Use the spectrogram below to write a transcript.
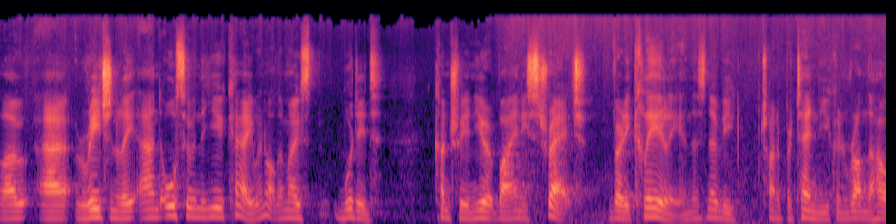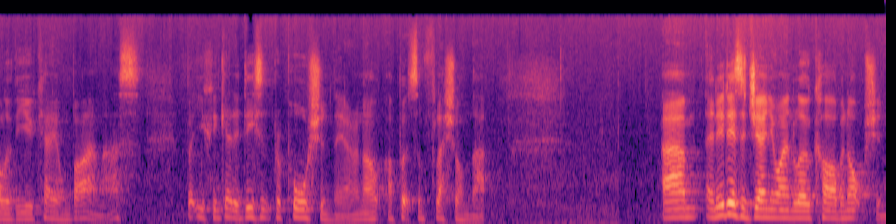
uh, regionally, and also in the UK. We're not the most wooded country in Europe by any stretch, very clearly, and there's nobody trying to pretend you can run the whole of the UK on biomass, but you can get a decent proportion there, and I'll, I'll put some flesh on that. Um, and it is a genuine low carbon option,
